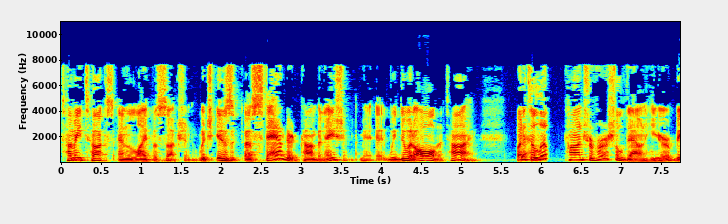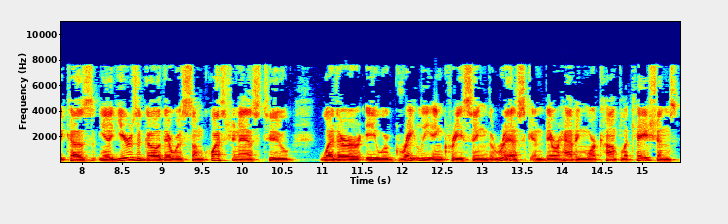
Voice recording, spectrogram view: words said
tummy tucks and liposuction, which is a standard combination. I mean, we do it all the time, but it's a little controversial down here because you know years ago there was some question as to whether you were greatly increasing the risk and they were having more complications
